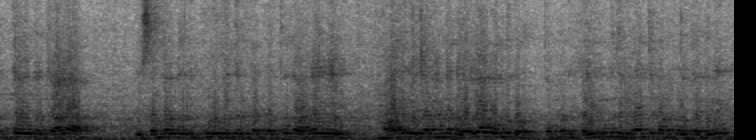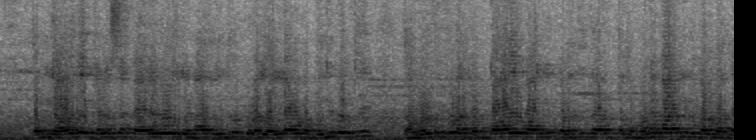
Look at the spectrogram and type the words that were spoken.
ಅಂತ ಒಂದು ಕಾಲ ಈ ಸಂದರ್ಭದಲ್ಲಿ ಕೂಡಿ ಬಂದಿರತಕ್ಕಂಥದ್ದು. ಹಾಗಾಗಿ ಮಾದಿಗ ಜನಾಂಗದ ಎಲ್ಲ ಬಂಧುಗಳು ತಮ್ಮಲ್ಲಿ ಕೈ ಮುಗಿದು ವಿನಂತಿ ಮಾಡ್ಕೊಳ್ತಾ ಇದ್ದೀವಿ. ತಮಗೆ ಯಾವುದೇ ಕೆಲಸ ಕಾರ್ಯಗಳು ಏನಾದರೂ ಇದ್ರೂ ಕೂಡ ಎಲ್ಲವನ್ನು ಬದಿಗೊತ್ತಿ ತಾವೆಲ್ಲರೂ ಕೂಡ ಕಡ್ಡಾಯವಾಗಿ ಗಣತಿದಾರರು ತಮ್ಮ ಮನೆ ಬಾಗಿಲಿಗೆ ಬಂದಾಗ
